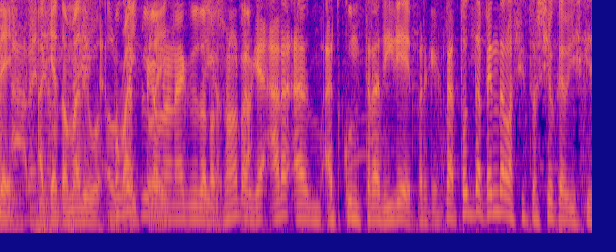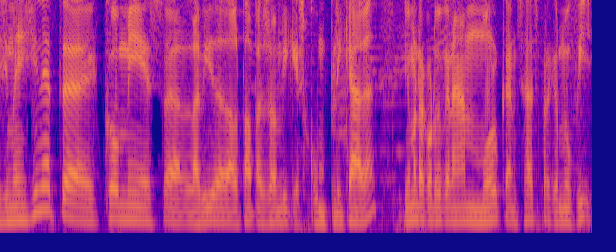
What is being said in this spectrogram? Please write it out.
Bé, aquest home diu el Puc right explicar place. una anècdota Digue'm, personal? Perquè ara eh, et contradiré, perquè, clar, tot depèn de la situació que visquis. Imagina't eh, com és eh, la vida del papa zombi, que és complicada. Jo me'n recordo que anàvem molt cansats perquè el meu fill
